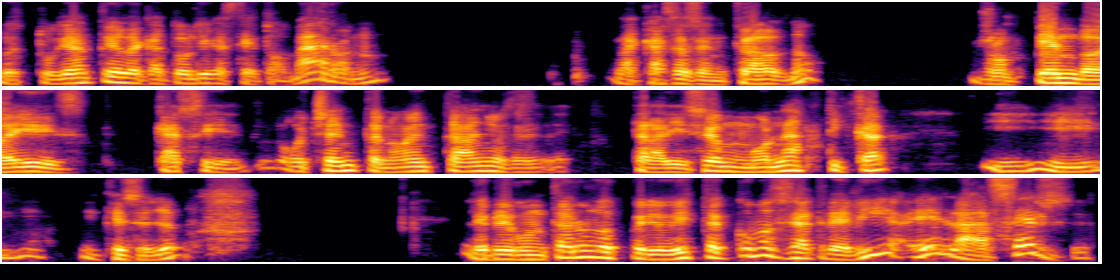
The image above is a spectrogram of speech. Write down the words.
los estudiantes de la católica se tomaron ¿no? La Casa Central, ¿no? Rompiendo ahí casi 80, 90 años de, tradición monástica y, y- y qué sé yo. Le preguntaron los periodistas cómo se atrevía él a hacerse,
